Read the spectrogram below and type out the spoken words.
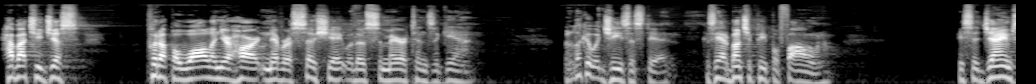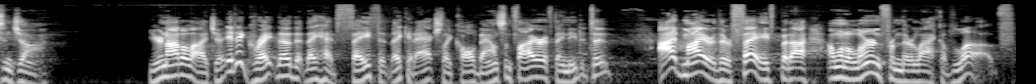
How about you just put up a wall in your heart and never associate with those Samaritans again? But look at what Jesus did, because he had a bunch of people following him. He said, James and John, you're not Elijah. Isn't it great, though, that they had faith that they could actually call down some fire if they needed to? I admire their faith, but I, I want to learn from their lack of love.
